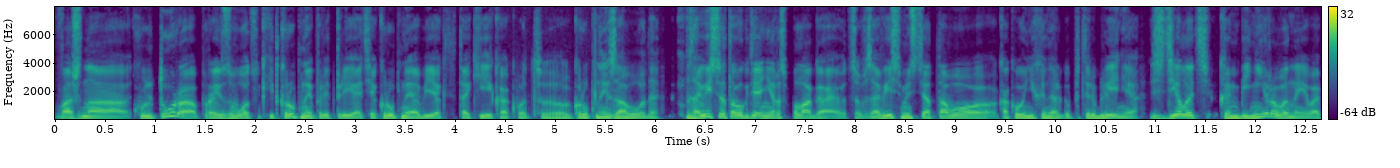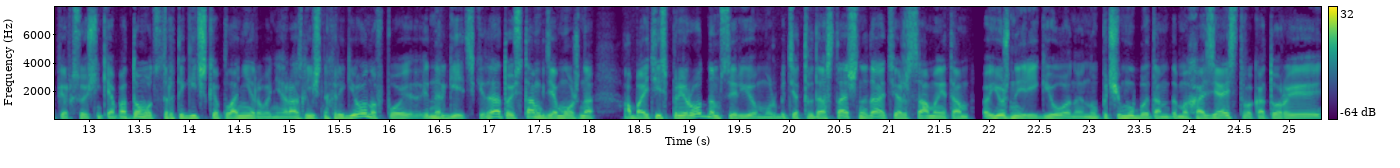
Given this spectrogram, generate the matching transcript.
важна культура производства, какие-то крупные предприятия, крупные объекты, такие как вот э, крупные заводы. В зависимости от того, где они располагаются, в зависимости от того, какое у них энергопотребление, сделать комбинированные, во-первых, источники, а потом вот стратегическое планирование различных регионов по энергетике. Да? То есть там, где можно обойтись природным сырьем, может быть, этого достаточно, да, те же самые там южные регионы, ну почему бы там домохозяйства, которые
